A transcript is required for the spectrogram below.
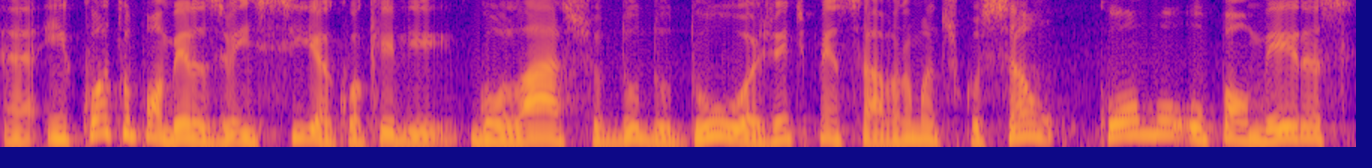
É, enquanto o Palmeiras vencia com aquele golaço do Dudu, a gente pensava numa discussão como o Palmeiras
